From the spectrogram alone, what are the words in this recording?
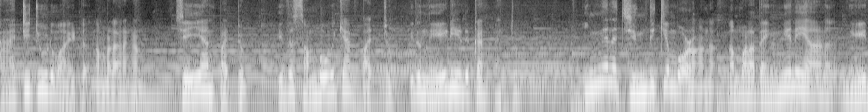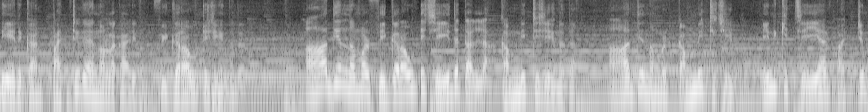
ആറ്റിറ്റ്യൂഡുമായിട്ട് നമ്മൾ ഇറങ്ങണം. ചെയ്യാൻ പറ്റും ഇത് സംഭവിക്കാൻ പറ്റും ഇത് നേടിയെടുക്കാൻ പറ്റും. ഇങ്ങനെ ചിന്തിക്കുമ്പോഴാണ് നമ്മൾ അതെങ്ങനെയാണ് നേടിയെടുക്കാൻ പറ്റുക എന്നുള്ള കാര്യം ഫിഗർ ഔട്ട് ചെയ്യുന്നത്. ആദ്യം നമ്മൾ ഫിഗർ ഔട്ട് ചെയ്തിട്ടല്ല കമ്മിറ്റ് ചെയ്യുന്നത്. ആദ്യം നമ്മൾ കമ്മിറ്റ് ചെയ്യും. എനിക്ക് ചെയ്യാൻ പറ്റും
